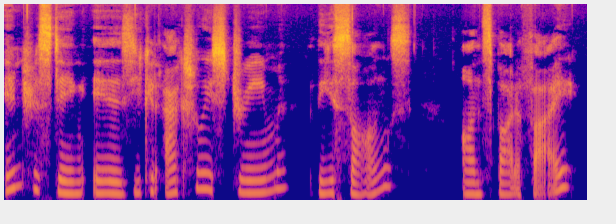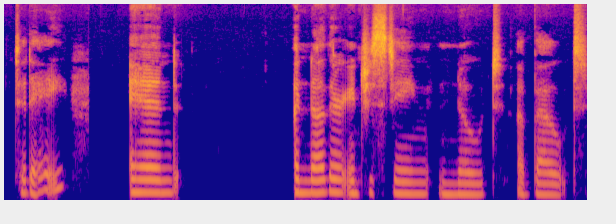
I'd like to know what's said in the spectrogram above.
interesting is you could actually stream these songs on Spotify today. And another interesting note about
